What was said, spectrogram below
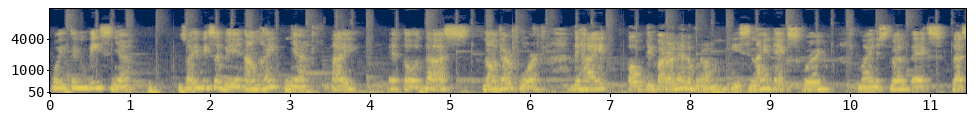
o ito yung base niya, so, ibig sabihin, ang height niya ay ito. Thus, no, therefore, the height of the parallelogram is 9x squared minus 12x plus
